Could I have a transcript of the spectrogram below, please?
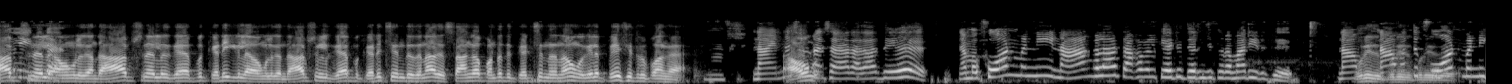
ஆப்ஷனல் அவங்களுக்கு அந்த ஆப்ஷனல் கேப் கிடைக்கல. அவங்களுக்கு அந்த ஆப்ஷனல் கேப் கிடைச்சிருந்ததுன்னா அதை ஸ்ட்ராங்கா பண்றதுக்கு கிடைச்சிருந்ததுன்னா உங்க கையில பேசிட்டு இருப்பாங்க. நான் என்ன அவங்க- சொல்றேன் சார் அதாவது நம்ம ஃபோன் பண்ணி நாங்களா தகவல் கேட்டு தெரிஞ்சுக்கிற மாதிரி இருக்கு. நான் நான் வந்து. ஃபோன் பண்ணி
